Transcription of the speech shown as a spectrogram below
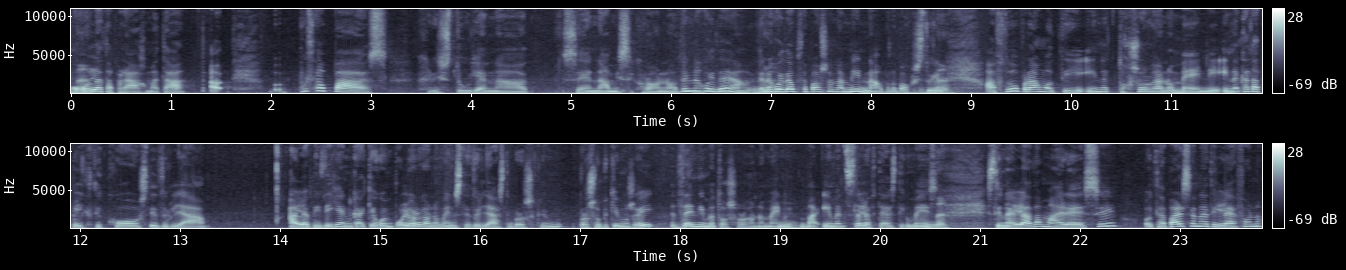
όλα τα πράγματα. α, Πού θα πας Χριστούγεννα σε 1,5 χρόνο. Δεν έχω ιδέα. Δεν έχω ιδέα που θα πάω σε ένα μήνα, που θα πάω Χριστούγεννα. Ναι. Αυτό το πράγμα ότι είναι τόσο οργανωμένοι, είναι καταπληκτικό στη δουλειά. Αλλά επειδή γενικά και εγώ είμαι πολύ οργανωμένη στη δουλειά, στην προσωπική, προσωπική μου ζωή δεν είμαι τόσο οργανωμένη. Μα είμαι της τελευταίας στιγμής. Ναι. Στην Ελλάδα μου αρέσει ότι θα πάρεις ένα τηλέφωνο,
